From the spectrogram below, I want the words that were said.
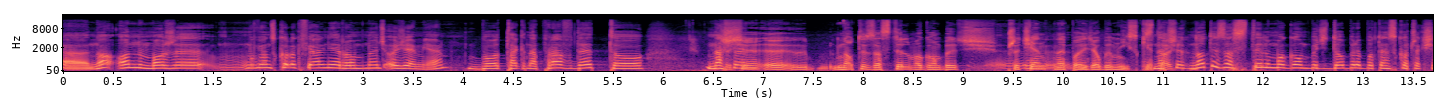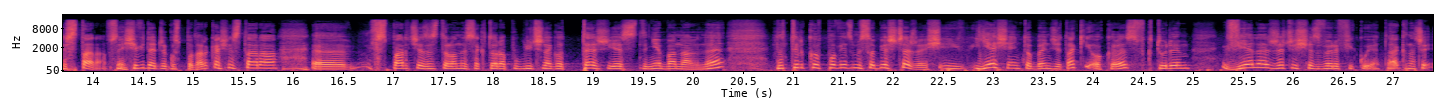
E, No, on może, mówiąc kolokwialnie, rąbnąć o ziemię, bo tak naprawdę to Nasze się, e, noty za styl mogą być przeciętne, e, powiedziałbym niskie. Znaczy, tak? noty za styl mogą być dobre, bo ten skoczek się stara. W sensie widać, że gospodarka się stara, wsparcie ze strony sektora publicznego też jest niebanalne. No tylko powiedzmy sobie szczerze, jesień to będzie taki okres, w którym wiele rzeczy się zweryfikuje. Tak? Znaczy,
